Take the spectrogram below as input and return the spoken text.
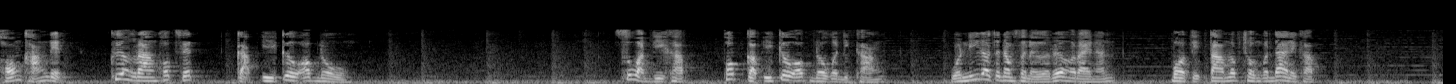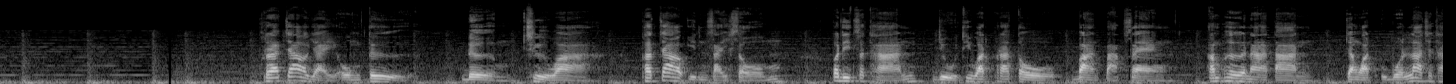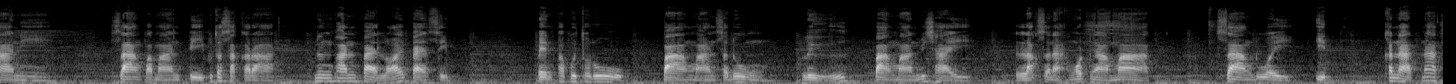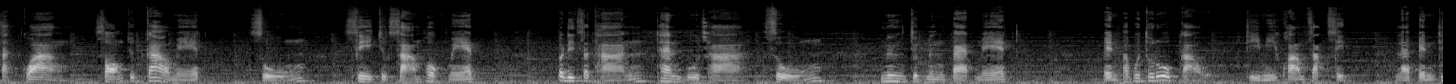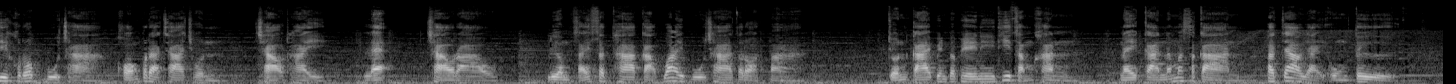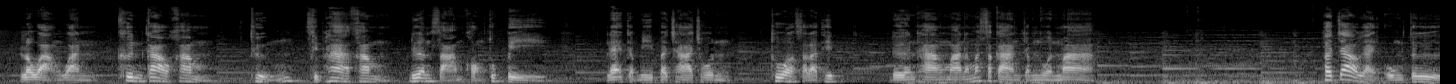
ของขังเด็ด เครื่องรางครบเซตกับ Eagle of No สวัสดีครับ พบกับ Eagle of No กันอีกครั้ง วันนี้เราจะนำเสนอเรื่องอะไรนั้นโปรดติดตามรับชมกันได้เลยครับ พระเจ้าใหญ่องค์ตื้อ เดิมชื่อว่า พระเจ้าอินไสยโสม ประดิษฐานอยู่ที่วัดพระโต บานปากแซงอำเภอนาตาล จังหวัดอุบลราชธานี สร้างประมาณปีพุทธศักราช 1880 เป็นพระพุทธรูป ปางมารสะดุ้ง หรือปางมารวิชัย ลักษณะงดงามมาก สร้างด้วยอิฐ ขนาดหน้าตัดกว้าง 2.9 เมตร สูง 4.36 เมตร ประดิษฐานแท่นบูชาสูง 1.18 เมตร เป็นพระพุทธรูปเก่าที่มีความศักดิ์สิทธิ์ และเป็นที่เคารพบูชาของประชาชน ชาวไทย และชาวลาวเลื่อมใสศรัทธากราบไหว้บูชาตลอดมา จนกลายเป็นประเพณีที่สำคัญในการนมัสการพระเจ้าใหญ่องค์ตื้อระหว่างวันขึ้น 9 ค่ำถึง 15 ค่ำเดือน 3 ของทุกปี และจะมีประชาชนทั่วสารทิศเดินทางมานมัสการจำนวนมาก พระเจ้าใหญ่องค์ตื้อ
